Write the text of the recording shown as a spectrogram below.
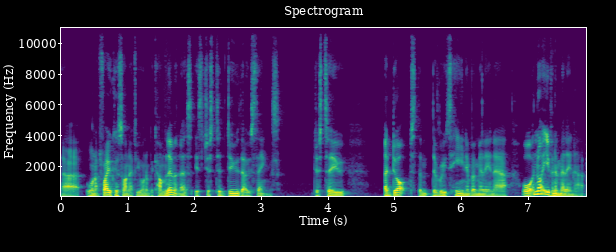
uh, want to focus on if you want to become limitless is just to do those things, just to adopt the, the routine of a millionaire, or not even a millionaire,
